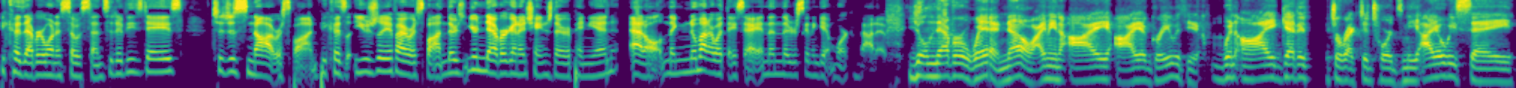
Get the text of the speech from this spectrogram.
because everyone is so sensitive these days to just not respond because usually if I respond, there's you're never gonna change their opinion at all, like no matter what they say, and then they're just gonna get more combative. You'll never win. No, I mean, I I agree with you. When I get it directed towards me, I always say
